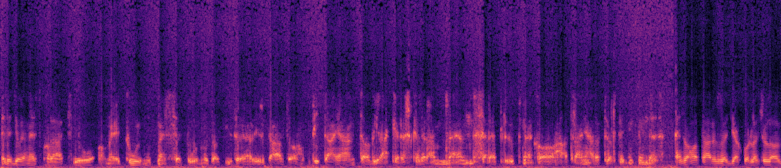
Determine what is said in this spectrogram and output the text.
ez egy olyan eszkaláció, amely túl, messze túlmutat Izrael és Gáza vitáján a világkereskedelemben szereplőknek a hátrányára történik mindez. Ez a határozat gyakorlatilag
